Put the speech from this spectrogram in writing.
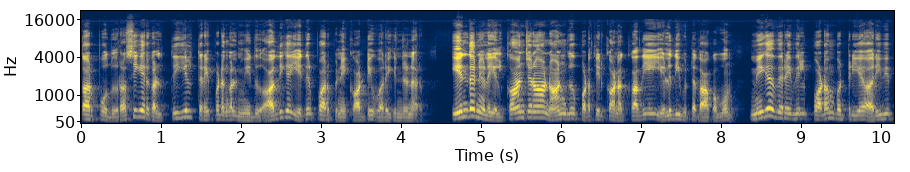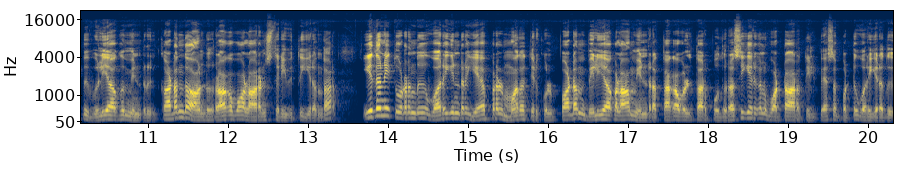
தற்போது ரசிகர்கள் திகில் திரைப்படங்கள் மீது அதிக எதிர்பார்ப்பினை காட்டி வருகின்றனர். இந்த நிலையில் காஞ்சனா நான்கு படத்திற்கான கதையை எழுதிவிட்டதாகவும் மிக விரைவில் படம் பற்றிய அறிவிப்பு வெளியாகும் என்று கடந்த ஆண்டு ராகவா லாரன்ஸ் தெரிவித்து இருந்தார். இதனைத் தொடர்ந்து வருகின்ற ஏப்ரல் மாதத்திற்குள் படம் வெளியாகலாம் என்ற தகவல் தற்போது ரசிகர்கள் வட்டாரத்தில் பேசப்பட்டு வருகிறது.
